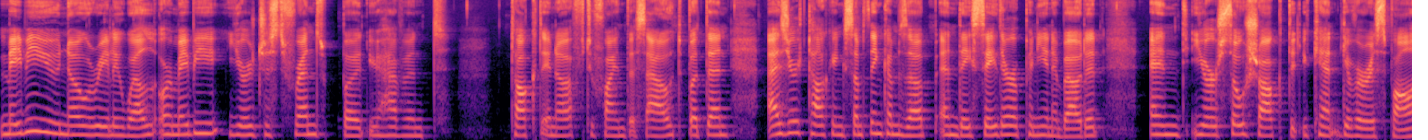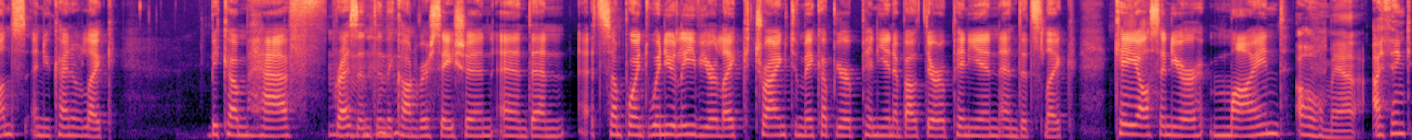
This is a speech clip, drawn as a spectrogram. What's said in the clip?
Maybe you know really well, or maybe you're just friends, but you haven't talked enough to find this out. But then, as you're talking, something comes up and they say their opinion about it, and you're so shocked that you can't give a response, and you kind of like become half present in the mm-hmm. conversation. And then at some point when you leave you're like trying to make up your opinion about their opinion and it's like chaos in your mind. Oh man. I think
